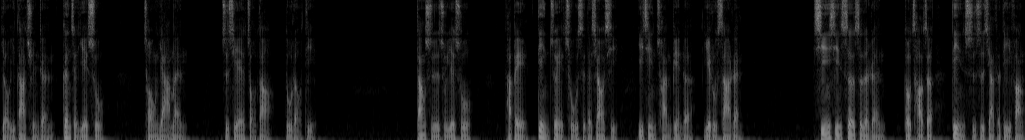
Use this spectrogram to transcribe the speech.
有一大群人跟着耶稣，从衙门直接走到独楼地。当时主耶稣他被定罪处死的消息已经传遍了耶路撒冷，形形色色的人都朝着钉十字架的地方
